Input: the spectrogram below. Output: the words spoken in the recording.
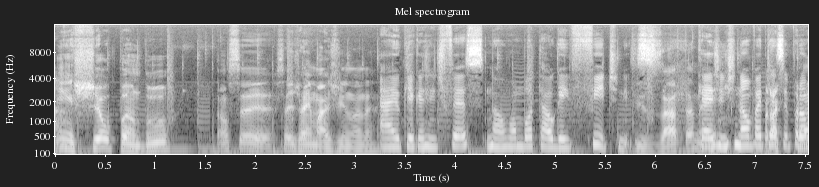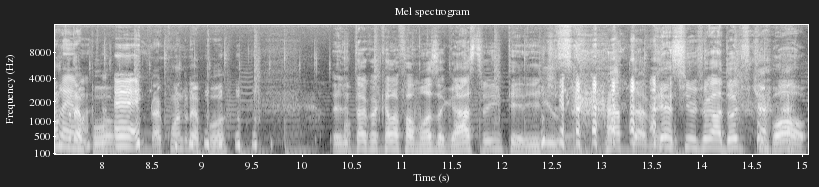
caramba, encheu o pandu. Então você já imagina, né? Aí o que que a gente fez? Não, vamos botar alguém fitness. Exatamente. Que a gente não vai ter pra esse problema. contrapor, É. Pra contrapor. Ele tá com aquela famosa gastroenterite. Porque Exatamente. assim, o jogador de futebol,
